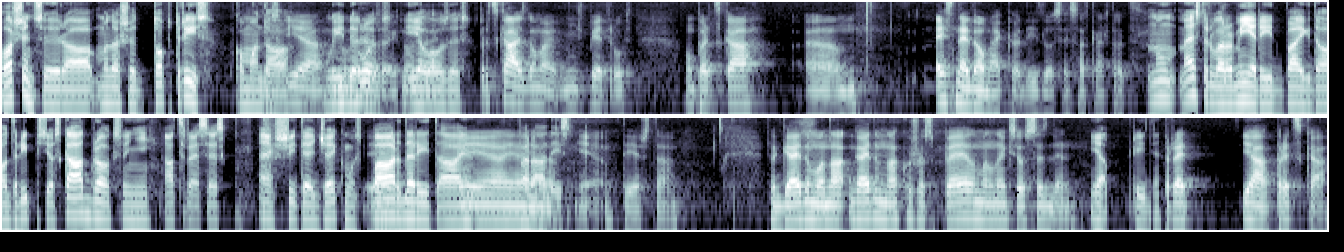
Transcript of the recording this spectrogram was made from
Poršins ir, man liekas, top 3 komandā Tas- jā, nu, līderis noteikti, noteikti. ielauzies. Pret kā es domāju, viņš pietrūkst. Un pret kā um, es nedomāju, ka izdosies atkārtot. Nu, mēs tur varam mierīt, baigi daudz ripas, jo kā atbrauks, viņi atcerēsies, ka šī tie džeki mūs Jā. pārdarītāji parādīs. Jā, jā, tieši tā. Tad gaidām, gaidām nākošo spēli, man liekas, jau sestdien. Jā, rītdien. Pret, jā, pret kā.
